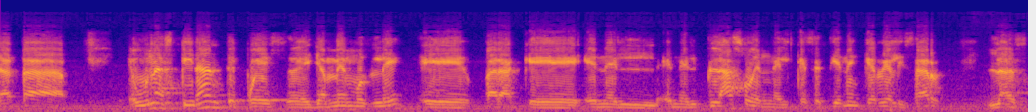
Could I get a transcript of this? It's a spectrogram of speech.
candidata, un aspirante, pues eh, llamémosle, eh, para que en el, en el plazo en el que se tienen que realizar las,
